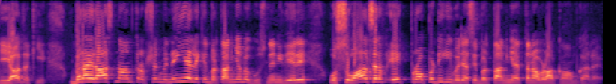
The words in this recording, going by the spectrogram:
ये याद रखिए। बर रास्त नाम करप्शन में नहीं है, लेकिन बरतानिया में घुसने नहीं दे रहे। वो सवाल सिर्फ़ एक प्रॉपर्टी की वजह से बरतानिया इतना बड़ा काम कर रहा है।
